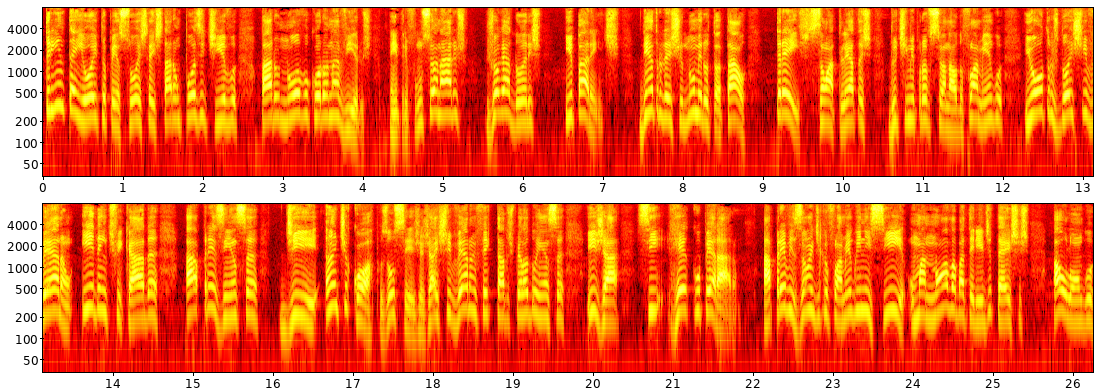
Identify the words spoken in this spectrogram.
38 pessoas testaram positivo para o novo coronavírus, entre funcionários, jogadores e parentes. Dentro deste número total, Três são atletas do time profissional do Flamengo e outros dois tiveram identificada a presença de anticorpos, ou seja, já estiveram infectados pela doença e já se recuperaram. A previsão é de que o Flamengo inicie uma nova bateria de testes ao longo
